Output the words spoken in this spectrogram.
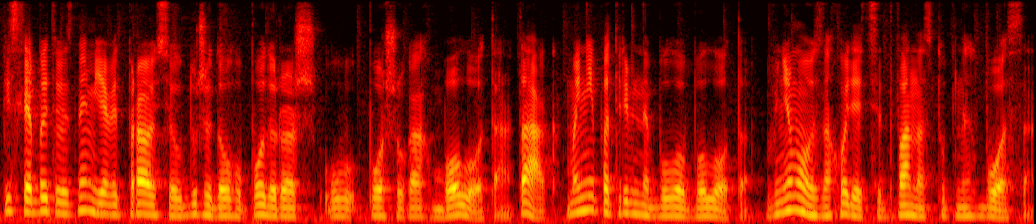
Після битви з ним я відправився у дуже довгу подорож у пошуках болота. Так, мені потрібне було болото. В ньому знаходяться два наступних боса.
